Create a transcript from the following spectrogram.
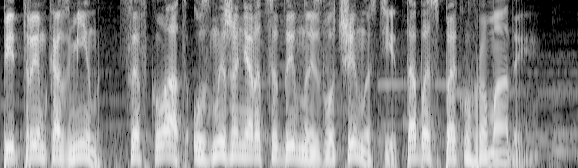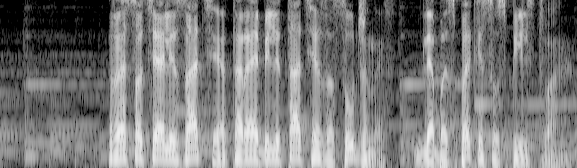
Підтримка змін це вклад у зниження рецидивної злочинності та безпеку громади. Ресоціалізація та реабілітація засуджених для безпеки суспільства.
